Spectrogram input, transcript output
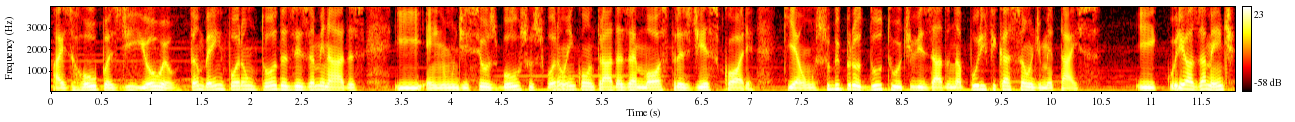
As roupas de Yoel também foram todas examinadas e em um de seus bolsos foram encontradas amostras de escória, que é um subproduto utilizado na purificação de metais. E, curiosamente,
